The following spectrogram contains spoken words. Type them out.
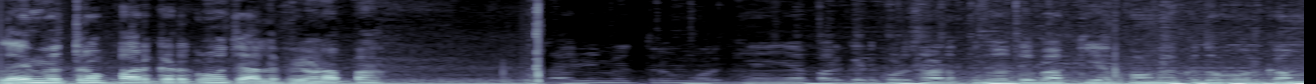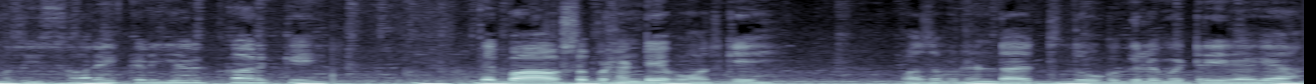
ਲੈ ਮਿੱਤਰੋ ਪ੍ਰਗਟ ਕੋਲੋਂ ਚੱਲ ਪਏ ਹੁਣ ਆਪਾਂ। ਲੈ ਵੀ ਮਿੱਤਰੋ ਮੁਰਗੀਆਂ ਜਾਂ ਪ੍ਰਗਟ ਕੋਲ ਛੱਡਤੀਆਂ ਤੇ ਬਾਕੀ ਆਪਾਂ ਹੁਣ ਇੱਕ ਦੋ ਹੋਰ ਕੰਮ ਸੀ ਸਾਰੇ ਕਲੀਅਰ ਕਰਕੇ ਤੇ ਵਾਪਸ ਬਠਿੰਡੇ ਪਹੁੰਚ ਗਏ। ਬਸ ਬਠਿੰਡਾ ਇੱਥੇ 2 ਕਿਲੋਮੀਟਰ ਹੀ ਰਹਿ ਗਿਆ।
